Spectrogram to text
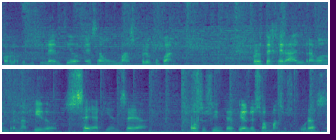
por lo que su silencio es aún más preocupante. ¿Protegerá al dragón renacido, sea quien sea, o sus intenciones son más oscuras?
